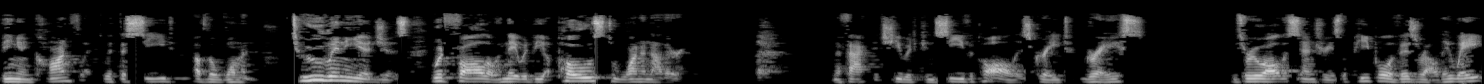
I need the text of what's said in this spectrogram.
being in conflict with the seed of the woman. Two lineages would follow and they would be opposed to one another. And the fact that she would conceive at all is great grace through all the centuries, the people of Israel, they wait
